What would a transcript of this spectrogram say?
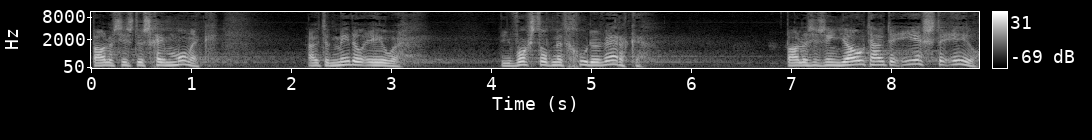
Paulus is dus geen monnik uit de middeleeuwen die worstelt met goede werken. Paulus is een Jood uit de eerste eeuw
